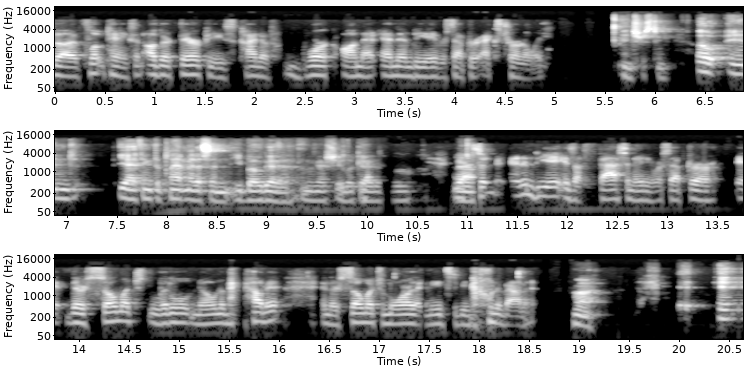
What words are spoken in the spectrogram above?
the float tanks and other therapies kind of work on that NMDA receptor externally. Interesting. Oh, and yeah, I think the plant medicine iboga. I'm gonna actually look at it. Well. Yeah, uh, so NMDA is a fascinating receptor. It, there's so much little known about it, and there's so much more that needs to be known about it. Huh. And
